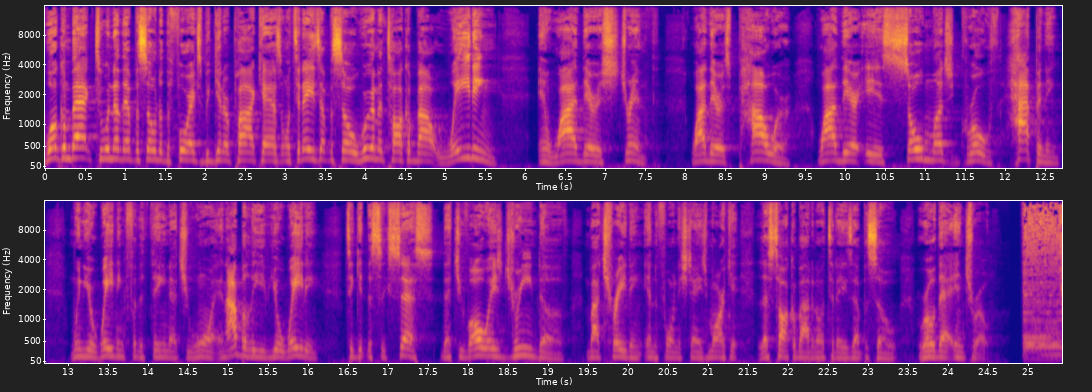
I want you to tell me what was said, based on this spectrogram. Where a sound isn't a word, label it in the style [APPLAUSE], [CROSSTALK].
Welcome back to another episode of the Forex Beginner Podcast. On today's episode, we're going to talk about waiting and why there is strength, why there is power, why there is so much growth happening when you're waiting for the thing that you want. And I believe you're waiting to get the success that you've always dreamed of by trading in the foreign exchange market. Let's talk about it on today's episode. Roll that intro.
